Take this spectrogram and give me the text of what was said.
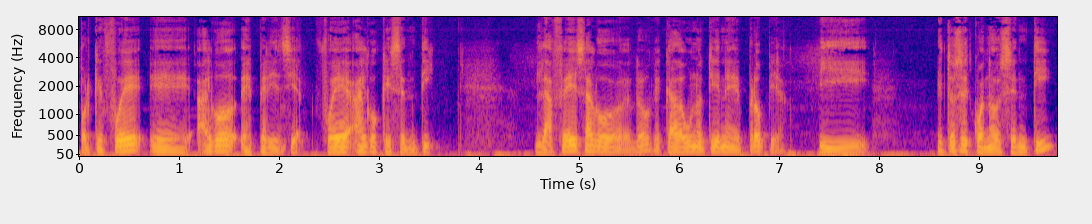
porque fue eh, algo experiencial, fue algo que sentí. La fe es algo ¿no? que cada uno tiene propia. Y entonces cuando sentí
